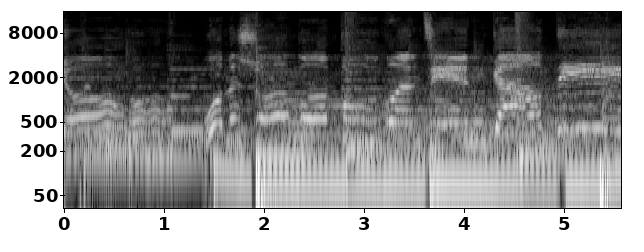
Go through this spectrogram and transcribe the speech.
有我。我们说过，不管天高地。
